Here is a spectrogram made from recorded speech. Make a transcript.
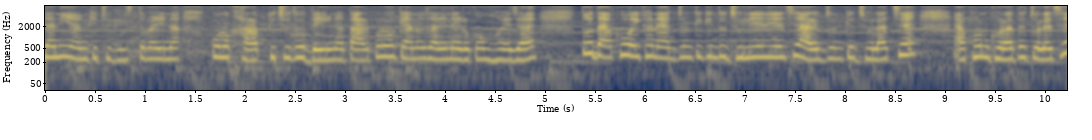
জানি আমি কিছু বুঝতে পারি না। কোনো খারাপ কিছু তো দেই না, তারপরেও কেন জানি না এরকম হয়ে যায়। তো দেখো, এখানে একজনকে কিন্তু ঝুলিয়ে দিয়েছে, আরেকজনকে ঝোলাচ্ছে, এখন ঘোরাতে চলেছে।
